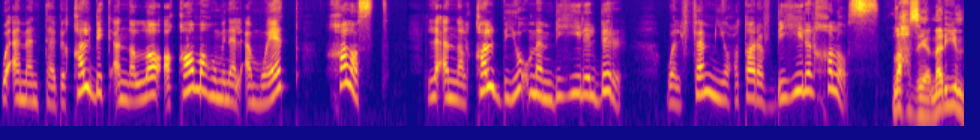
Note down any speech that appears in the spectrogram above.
وأمنت بقلبك أن الله أقامه من الأموات خلصت. لأن القلب يؤمن به للبر والفم يعترف به للخلاص. لاحظ يا مريم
